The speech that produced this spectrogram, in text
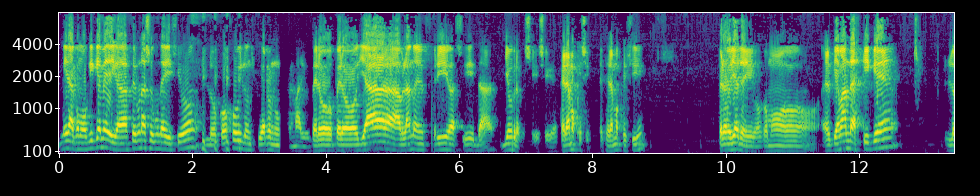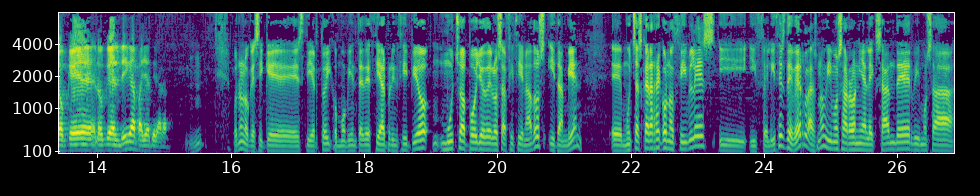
mira, como Quique me diga de hacer una segunda edición, lo cojo y lo encierro en un armario. Pero, pero ya hablando en frío, así, tal, yo creo que sí, sí, esperamos que sí, esperamos que sí. Pero ya te digo, como el que manda es Quique, lo que, lo que él diga, para allá tiraremos. Bueno, lo que sí que es cierto, y como bien te decía al principio, mucho apoyo de los aficionados y también eh, muchas caras reconocibles y, y felices de verlas, ¿no? Vimos a Ronnie Alexander, vimos a,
